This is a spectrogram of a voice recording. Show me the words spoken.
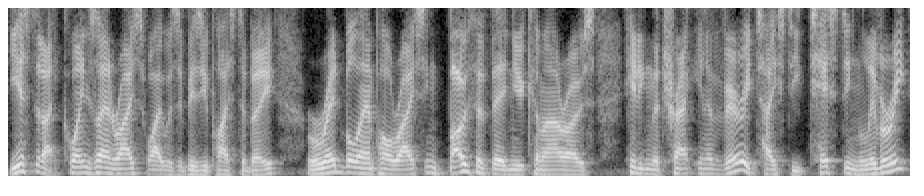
Yesterday, Queensland Raceway was a busy place to be. Red Bull Ampol Racing, both of their new Camaros hitting the track in a very tasty testing livery.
